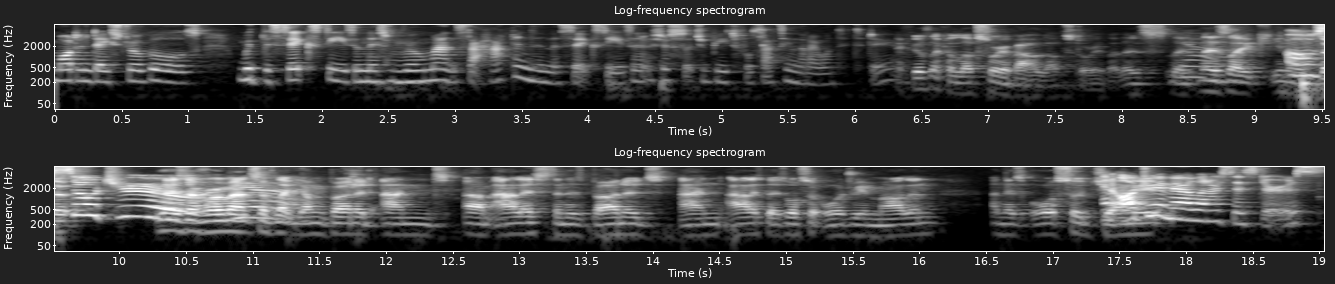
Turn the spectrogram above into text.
modern day struggles with the 60s and this Mm-hmm. romance that happened in the 60s, and it was just such a beautiful setting that I wanted to do. It feels like a love story about a love story. Like there's like, Yeah. there's like you know Oh, the- so true. there's a romance of like young Bernard and um, Alice. Then there's Bernard and Alice. But there's also Audrey and Marilyn. And there's also And Audrey and Marilyn are sisters.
